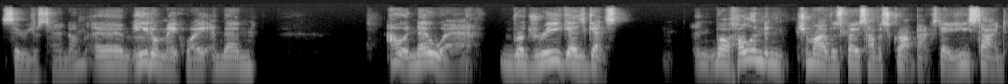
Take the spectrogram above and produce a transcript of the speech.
Siri just turned on. Um, he don't make weight, and then out of nowhere, Rodriguez gets. And well, Holland and Chimaev were supposed to have a scrap backstage. He started.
